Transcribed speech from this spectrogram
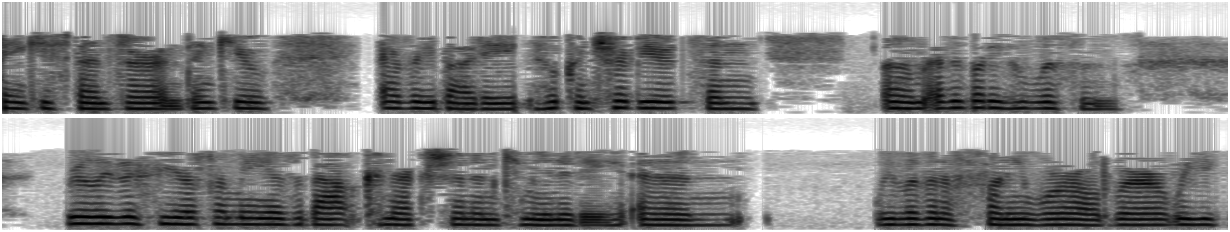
Thank you, Spencer, and thank you, everybody who contributes and um, everybody who listens. Really, this year for me is about connection and community. And we live in a funny world where we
